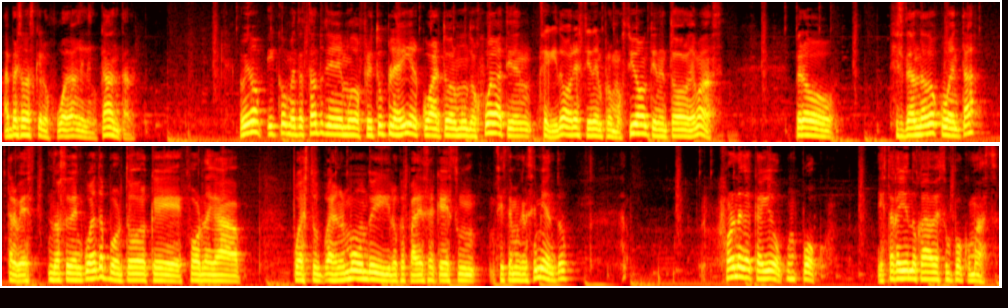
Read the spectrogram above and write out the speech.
Hay personas que lo juegan y le encantan. Y mientras tanto tienen el modo free to play, el cual todo el mundo juega, tienen seguidores, tienen promoción, tienen todo lo demás. Pero si se han dado cuenta, tal vez no se den cuenta por todo lo que Fortnite ha puesto en el mundo y lo que parece que es un sistema de crecimiento. Fortnite ha caído un poco y está cayendo cada vez un poco más.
